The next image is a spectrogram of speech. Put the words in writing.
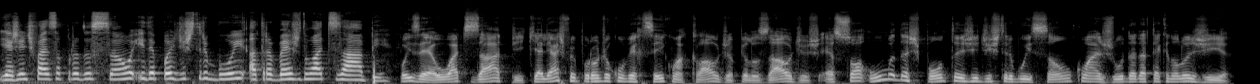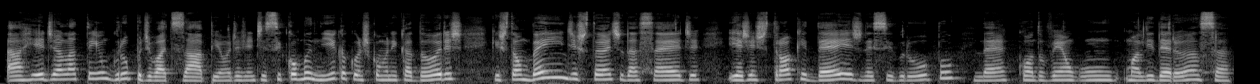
e a gente faz a produção e depois distribui através do WhatsApp. Pois é, o WhatsApp, que aliás foi por onde eu conversei com a Cláudia pelos áudios, é só uma das pontas de distribuição com a ajuda da tecnologia. A rede ela tem um grupo de WhatsApp onde a gente se comunica com os comunicadores que estão bem distantes da sede e a gente troca ideias nesse grupo, né? Quando vem alguma liderança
